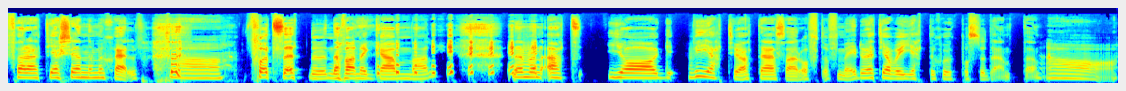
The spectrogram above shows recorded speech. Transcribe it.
för att jag känner mig själv. Ja. på ett sätt nu när man är gammal. Nej, men att jag vet ju att det är så här ofta för mig. Du vet, jag var jättesjuk på studenten. Ja.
